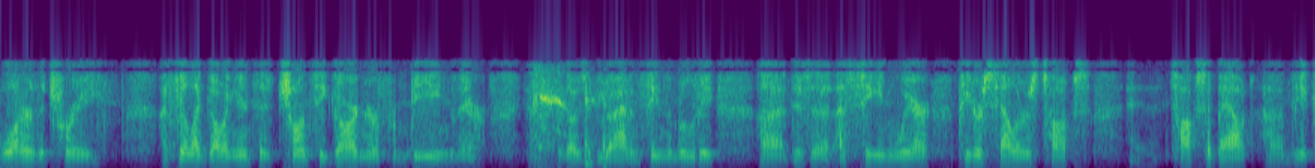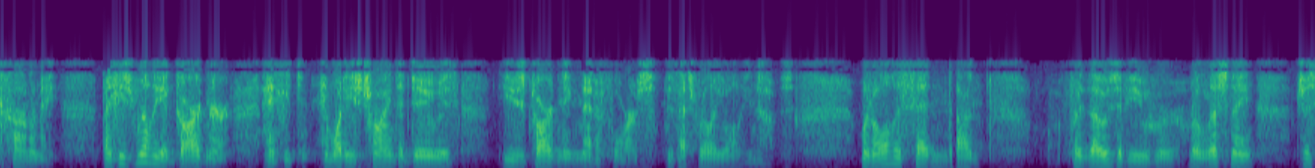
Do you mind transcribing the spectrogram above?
water the tree. I feel like going into Chauncey Gardiner from Being There. For those of you who haven't seen the movie, uh, there's a, a scene where Peter Sellers talks talks about um, the economy, but he's really a gardener, and he and what he's trying to do is use gardening metaphors because that's really all he knows. When all is said and done, for those of you who are, listening, just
